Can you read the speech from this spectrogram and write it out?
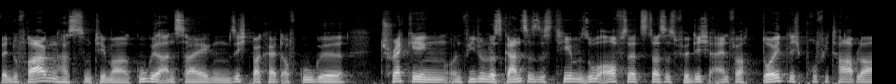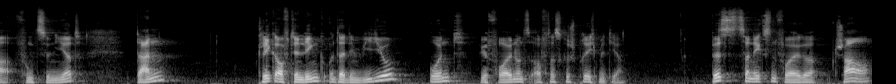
wenn du Fragen hast zum Thema Google-Anzeigen, Sichtbarkeit auf Google, Tracking und wie du das ganze System so aufsetzt, dass es für dich einfach deutlich profitabler funktioniert, dann klick auf den Link unter dem Video und wir freuen uns auf das Gespräch mit dir. Bis zur nächsten Folge. Ciao.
